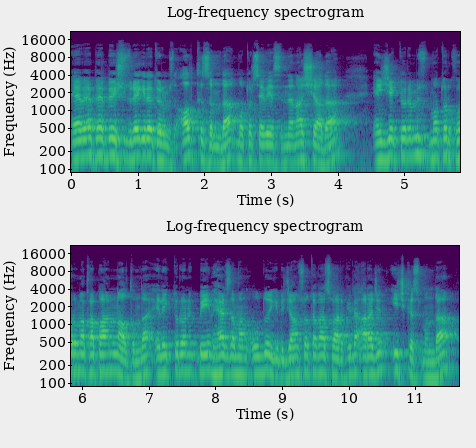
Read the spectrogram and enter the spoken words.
EVP 500 regülatörümüz alt kısımda motor seviyesinden aşağıda. Enjektörümüz motor koruma kapağının altında. Elektronik beyin her zaman olduğu gibi Can Sotogaz farkıyla aracın iç kısmında.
